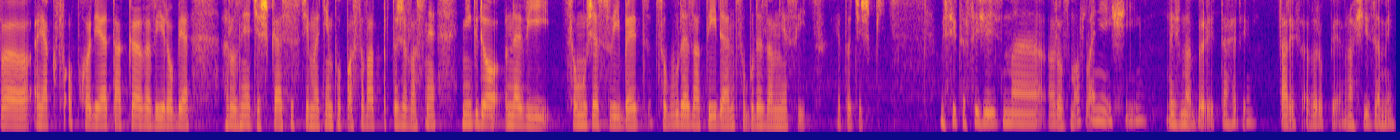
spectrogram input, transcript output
v, jak v obchodě, tak ve výrobě hrozně těžké se s tím letím popasovat, protože vlastně nikdo neví, co může slíbit, co bude za týden, co bude za měsíc. Je to těžký. Myslíte si, že jsme rozmazlenější, než jsme byli tehdy tady v Evropě, v naší zemi?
